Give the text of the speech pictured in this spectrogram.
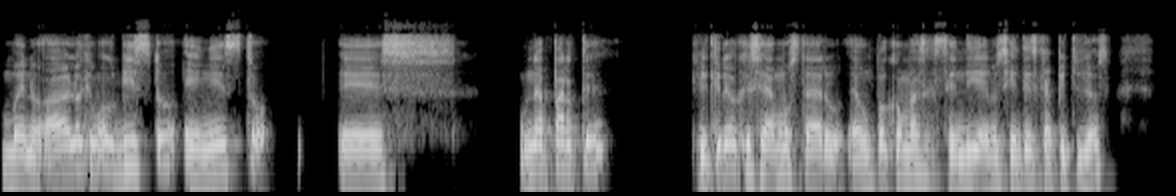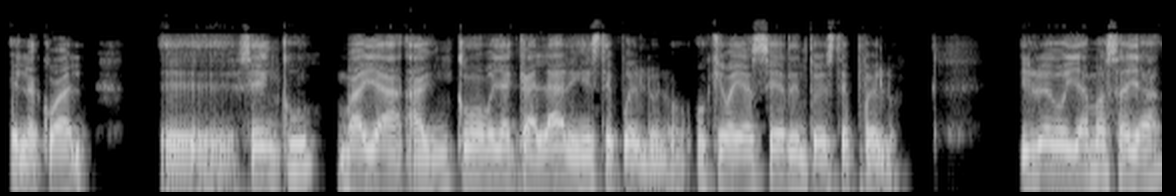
bueno, ahora lo que hemos visto en esto es una parte que creo que se va a mostrar un poco más extendida en los siguientes capítulos, en la cual eh, Senku vaya a cómo vaya a calar en este pueblo, ¿no? O qué vaya a hacer dentro de este pueblo. Y luego ya más allá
